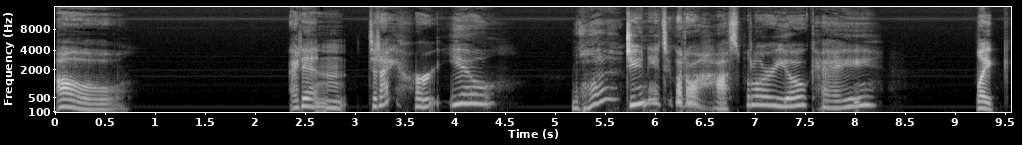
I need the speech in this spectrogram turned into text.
Oh, I didn't Did I hurt you? What? Do you need to go to a hospital? Are you okay? Like,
